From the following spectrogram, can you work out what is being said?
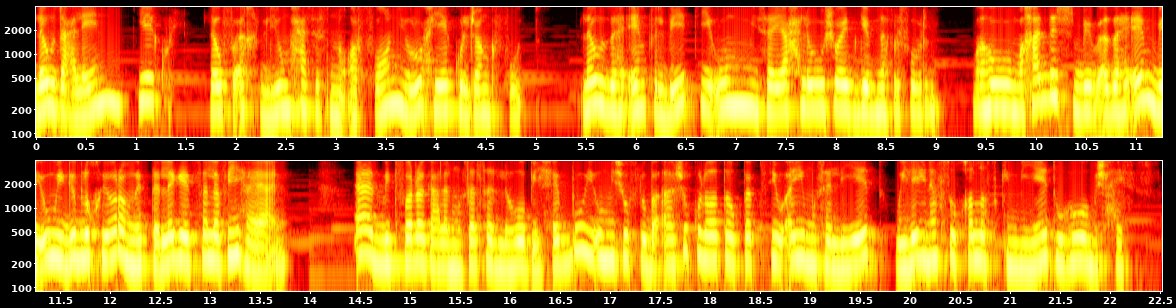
لو زعلان ياكل. لو في آخر اليوم حاسس إنه قرفان يروح ياكل جانك فود لو زهقان في البيت يقوم يسيح له شوية جبنة في الفرن. ما هو محدش بيبقى زهقان بيقوم يجيب له خيارة من التلاجة يتسلى فيها يعني. قاعد بيتفرج على المسلسل اللي هو بيحبه يقوم يشوف له بقى شوكولاتة وبيبسي وأي مسليات ويلاقي نفسه خلص كميات وهو مش حاسس.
